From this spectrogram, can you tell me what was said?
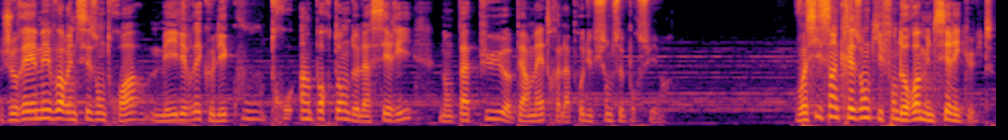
J'aurais aimé voir une saison 3, mais il est vrai que les coûts trop importants de la série n'ont pas pu euh, permettre la production de se poursuivre. Voici 5 raisons qui font de Rome une série culte.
